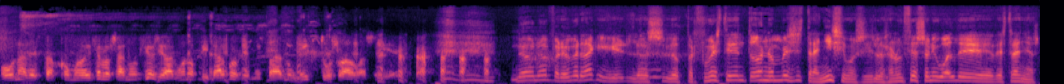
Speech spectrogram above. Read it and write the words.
o una de estas, como lo dicen los anuncios, llevarme a un hospital porque me está dando un ictus o algo así. ¿eh? No, no, pero es verdad que los, los perfumes tienen todos nombres extrañísimos y los anuncios son igual de, de extraños.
